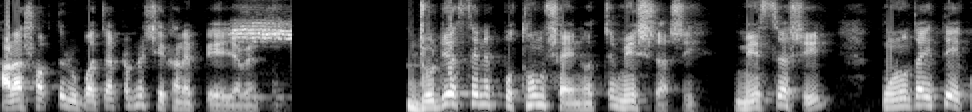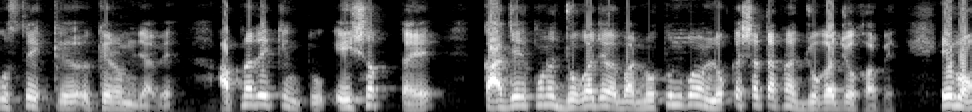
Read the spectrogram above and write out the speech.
সারা সপ্তাহের উপাচারটা আপনি সেখানে পেয়ে যাবেন। জোডিয়াক সাইনের প্রথম সাইন হচ্ছে মেষ রাশি। মেষ রাশির পনেরো তারিখ একুশ তারিখ কেরম যাবে। আপনাদের কিন্তু এই সপ্তাহে কাজের কোনো যোগাযোগ বা নতুন কোনো লোকের সাথে আপনার যোগাযোগ হবে এবং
